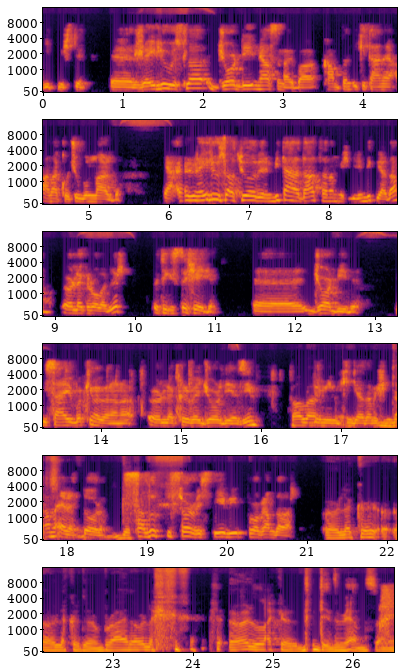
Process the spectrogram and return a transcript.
gitmişti. E, Ray Lewis'la Jordy Nelson galiba kampın iki tane ana koçu bunlardı. Ya Ray Lewis'u atıyor olabilirim. Bir tane daha tanınmış bilindik bir adam. Urlacher olabilir. Ötekisi de şeydi. E, Jordy'ydi. Bir saniye bir bakayım ben ona. Urlacher ve Jordy yazayım. Valla Bilmeyeyim ikinci adamı şimdi ama evet doğru. Geç- Salute to Service diye bir programdalar. Urlacher, Urlacher diyorum. Brian Urlacher. Urlacher dedim yalnız hani.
